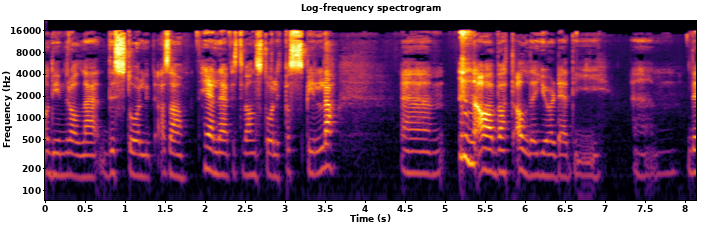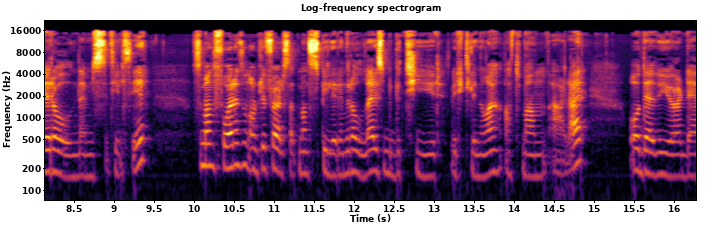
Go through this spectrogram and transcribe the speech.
og din rolle det står litt, altså Hele festivalen står litt på spill. da. Eh, av at alle gjør det de det rollen deres tilsier. Så man får en sånn ordentlig følelse at man spiller en rolle. liksom Det betyr virkelig noe at man er der. Og det du gjør, det,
